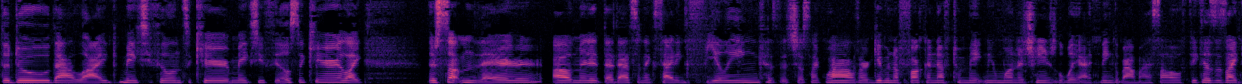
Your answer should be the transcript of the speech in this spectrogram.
the dude that like makes you feel insecure, makes you feel secure, like there's something there. I'll admit it that that's an exciting feeling because it's just like, wow, they're giving a fuck enough to make me want to change the way I think about myself. Because it's like,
